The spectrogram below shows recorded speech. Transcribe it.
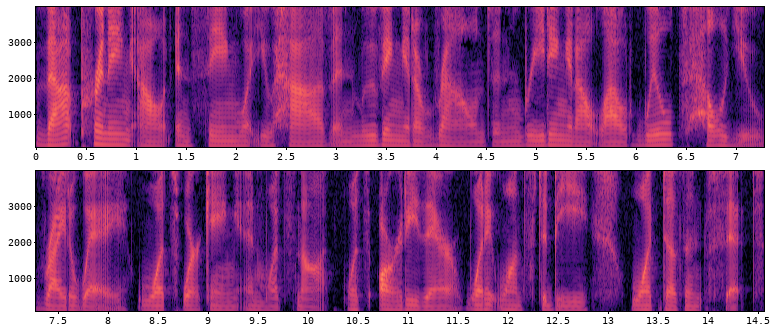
that printing out and seeing what you have and moving it around and reading it out loud will tell you right away what's working and what's not, what's already there, what it wants to be, what doesn't fit.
